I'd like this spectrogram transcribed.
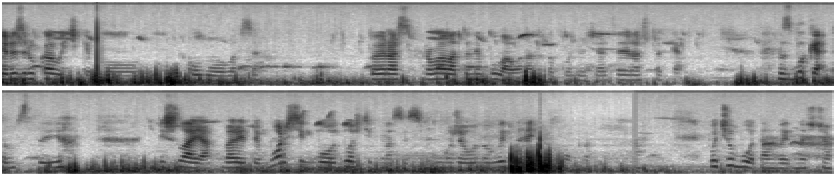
через рукавички покололася. Той раз рвала, то не була вона така колюча, а цей раз таке. З букетом стою. Пішла я варити борщик, бо дощик у нас ось, може воно видно, чоботам видно, що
